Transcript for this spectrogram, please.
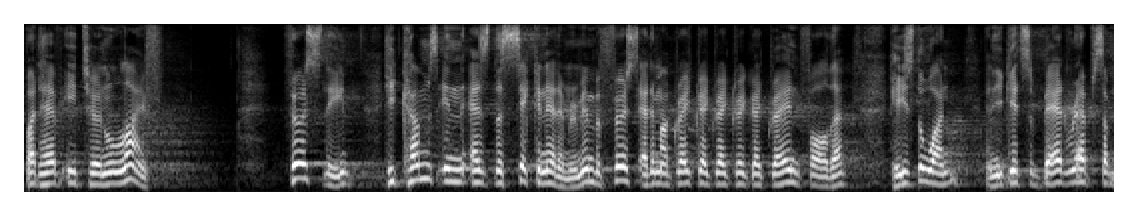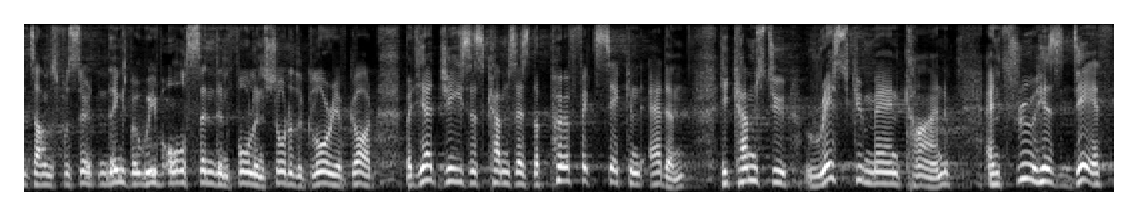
but have eternal life. Firstly, he comes in as the second Adam. Remember, first Adam, our great, great, great, great, great grandfather, he's the one, and he gets a bad rap sometimes for certain things, but we've all sinned and fallen short of the glory of God. But yet, Jesus comes as the perfect second Adam. He comes to rescue mankind, and through his death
